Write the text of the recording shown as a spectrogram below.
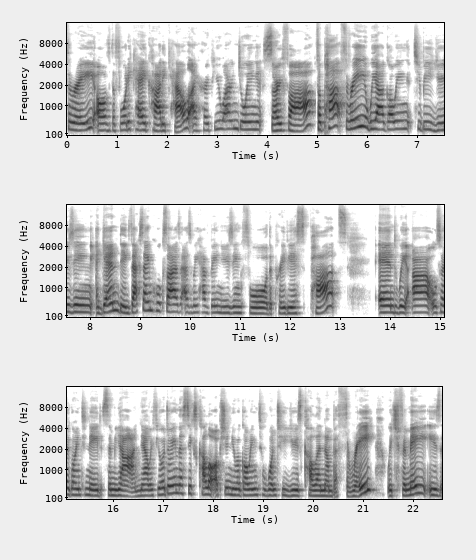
three of the 40k Cardi Cal. I hope you are enjoying it so far. For part three, we are going to be using again the exact same hook size as we have been using for the previous parts. And we are also going to need some yarn. Now, if you're doing the six color option, you are going to want to use color number three, which for me is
